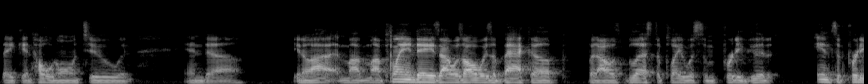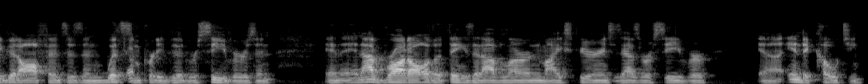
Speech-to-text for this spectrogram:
they can hold on to and and uh you know, I my my playing days I was always a backup, but I was blessed to play with some pretty good into pretty good offenses and with some pretty good receivers. And and and I've brought all the things that I've learned, my experiences as a receiver, uh, into coaching,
